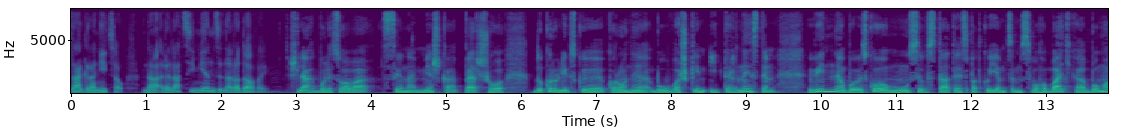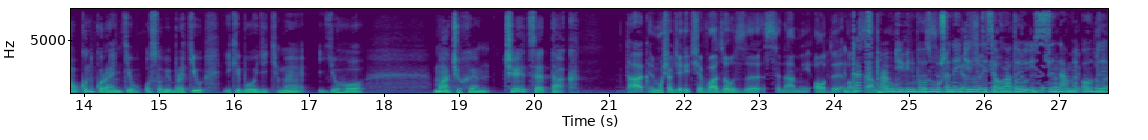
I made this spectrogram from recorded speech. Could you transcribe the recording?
za granicą, na relacji międzynarodowej. Шлях Боліслава, сина Мешка І, до королівської корони був важким і тернистим. Він не обов'язково мусив стати спадкоємцем свого батька, бо мав конкурентів, особі братів, які були дітьми його мачухи. Чи це так? Так, musiał dzielić się władzą z synami Ody. On Так, справді był він був змушений ділитися владою із синами Оди.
